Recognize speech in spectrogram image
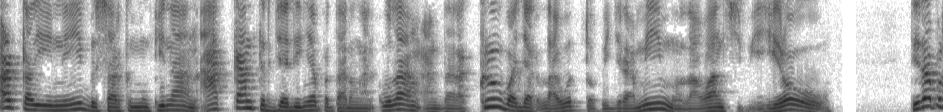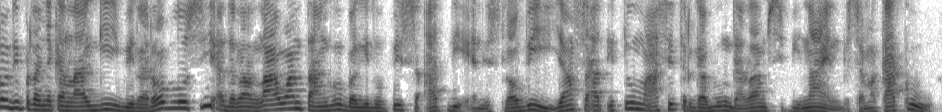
arc kali ini, besar kemungkinan akan terjadinya pertarungan ulang antara kru bajak laut topi jerami melawan Hero. Tidak perlu dipertanyakan lagi bila Rob Lucy adalah lawan tangguh bagi Luffy saat di Ennis Lobby yang saat itu masih tergabung dalam CP9 bersama Kaku.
